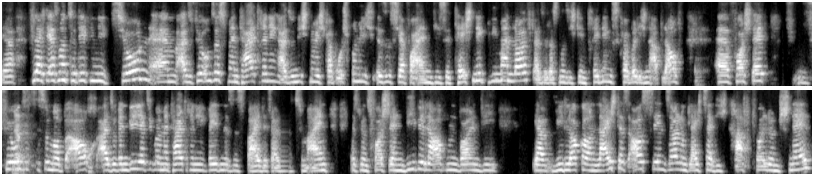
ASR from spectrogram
Ja, vielleicht erstmal zur Definition. Ähm, also für uns ist Mentaltraining, also nicht nur, ich glaube ursprünglich ist es ja vor allem diese Technik, wie man läuft, also dass man sich den trainingskörperlichen Ablauf äh, vorstellt. Für ja. uns ist es immer auch, also wenn wir jetzt über Mentaltraining reden, ist es beides. Also zum einen, dass wir uns vorstellen, wie wir laufen wollen, wie ja, wie locker und leicht das aussehen soll und gleichzeitig kraftvoll und schnell.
